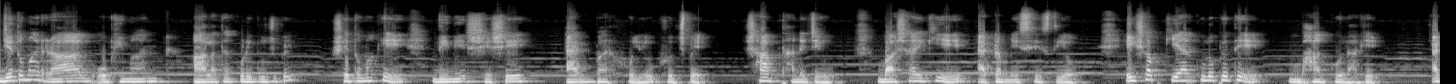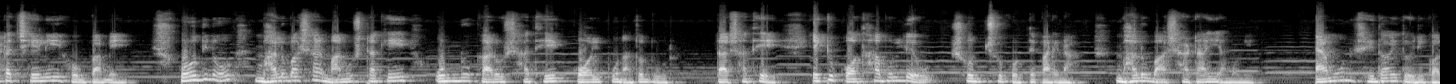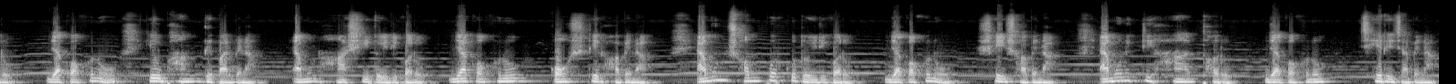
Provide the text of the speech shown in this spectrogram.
যে তোমার রাগ, অভিমান আলাদা করে বুঝবে, সে তোমাকে দিনের শেষে একবার হলেও খুঁজবে। সাবধানে যেও, বাসায় গিয়ে একটা মেসেজ দিও। এইসব কেয়ারগুলো পেতে ভাগ্য লাগে। একটা ছেলে হোক বা মেয়ে, কোনোদিনও ভালোবাসার মানুষটাকে অন্য কারোর সাথে কল্পনা তো দূর। তার সাথে একটু কথা বললেও সহ্য করতে পারে না। ভালোবাসাটাই এমনই। এমন হৃদয় তৈরি করো, যা কখনো কেউ ভাঙতে পারবে না। এমন হাসি তৈরি করো, যা কখনো কষ্টের হবে না। এমন সম্পর্ক তৈরি করো, যা কখনো শেষ হবে না। এমন একটি হাত ধরো, যা কখনো ছেড়ে যাবে না।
